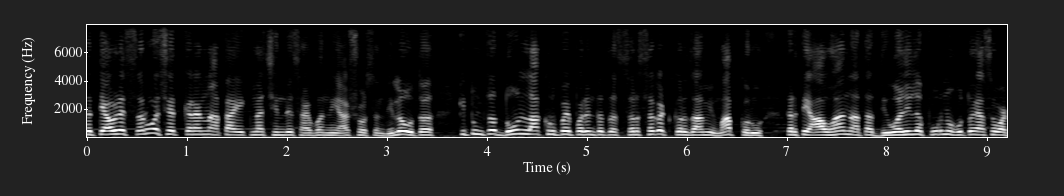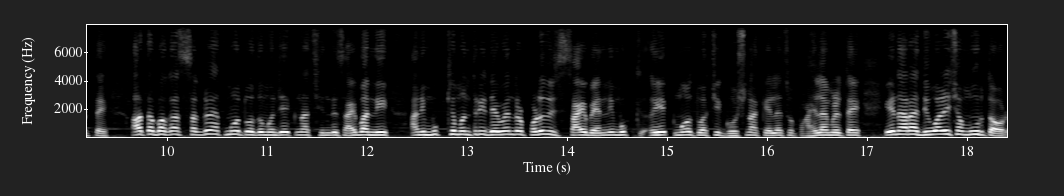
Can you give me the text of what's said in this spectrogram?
तर त्यावेळेस सर्व शेतकऱ्यांना आता एकनाथ शिंदे साहेबांनी आश्वासन दिलं होतं की तुमचं दोन लाख रुपयेपर्यंतचं सरसकट कर्ज आम्ही माफ करू. तर ते आव्हान आता दिवाळीला पूर्ण होतोय असं वाटतंय. आता बघा सगळ्यात महत्त्वाचं म्हणजे एकनाथ शिंदे साहेबांनी आणि मुख्यमंत्री देवेंद्र फडणवीस साहेब यांनी मुख्य एक महत्त्वाची घोषणा केल्याचं पाहायला मिळतंय. येणाऱ्या दिवाळीच्या मुहूर्तावर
